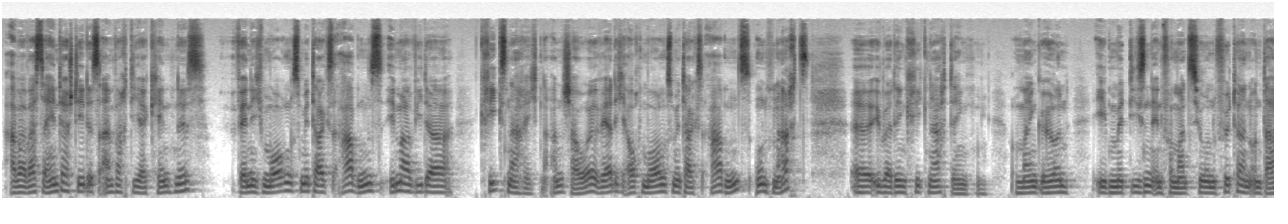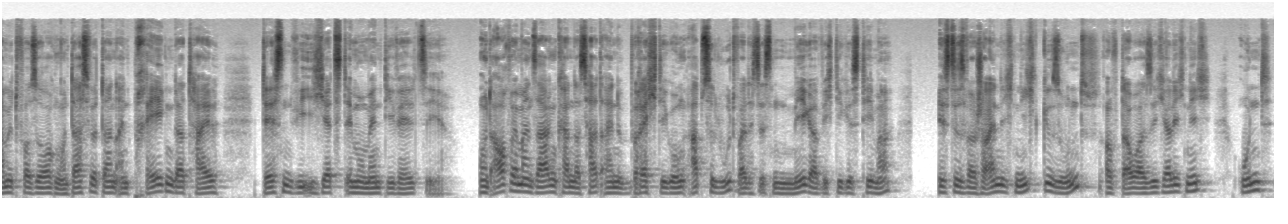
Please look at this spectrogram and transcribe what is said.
Aber was dahinter steht, ist einfach die Erkenntnis, wenn ich morgens, mittags, abends immer wieder Kriegsnachrichten anschaue, werde ich auch morgens, mittags, abends und nachts äh, über den Krieg nachdenken und mein Gehirn eben mit diesen Informationen füttern und damit versorgen. Und das wird dann ein prägender Teil dessen, wie ich jetzt im Moment die Welt sehe. Und auch wenn man sagen kann, das hat eine Berechtigung, absolut, weil es ist ein mega wichtiges Thema, ist es wahrscheinlich nicht gesund, auf Dauer sicherlich nicht, und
